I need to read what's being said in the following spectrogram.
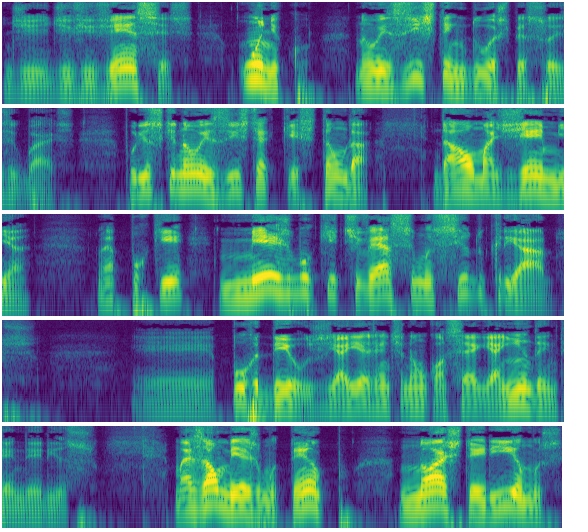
de, de vivências único. Não existem duas pessoas iguais. Por isso que não existe a questão da, da alma gêmea, é? porque mesmo que tivéssemos sido criados é, por Deus, e aí a gente não consegue ainda entender isso, mas ao mesmo tempo nós teríamos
